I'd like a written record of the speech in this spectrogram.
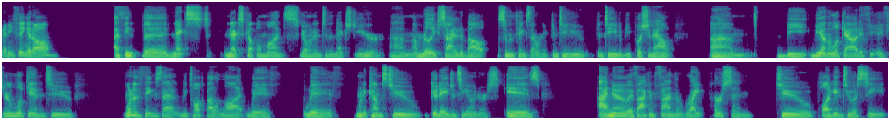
Anything at all? I think the next next couple months going into the next year, um, I'm really excited about some of the things that we're going to continue continue to be pushing out. Um, be be on the lookout if you if you're looking to one of the things that we talk about a lot with with when it comes to good agency owners is I know if I can find the right person to plug into a seat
